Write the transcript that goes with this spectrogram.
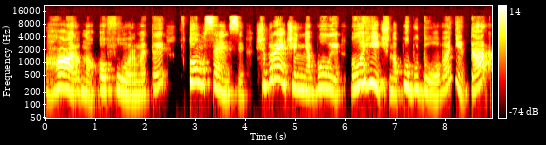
гарно оформити в тому сенсі, щоб речення були логічно побудовані, так?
